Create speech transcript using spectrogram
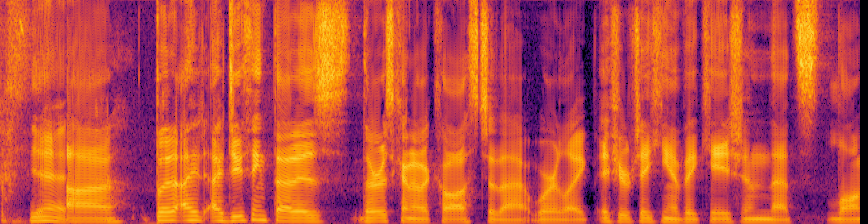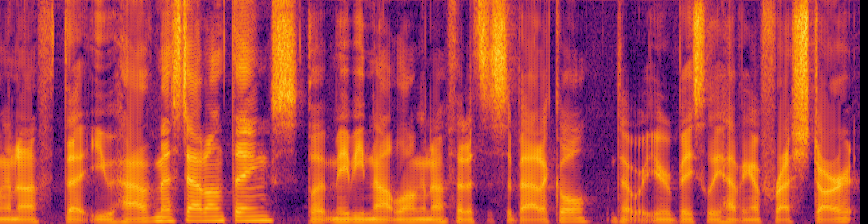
Yeah. Uh, but I, I do think that is there is kind of a cost to that where like if you're taking a vacation that's long enough that you have missed out on things, but maybe not long enough that it's a sabbatical, that you're basically having a fresh start,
